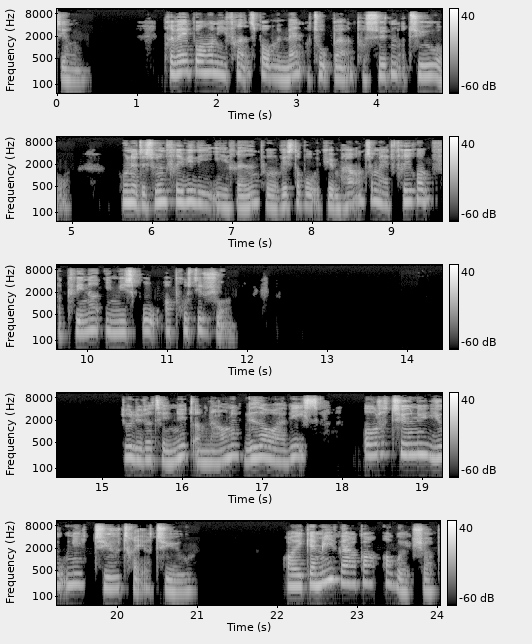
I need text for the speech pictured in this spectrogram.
siger hun. Privatborgerne i Fredensborg med mand og to børn på 17 og 20 år. Hun er desuden frivillig i Reden på Vesterbro i København, som er et frirum for kvinder i misbrug og prostitution. Du lytter til nyt om navne Hvidovre Avis 28. juni 2023. Origami-værker og workshop.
